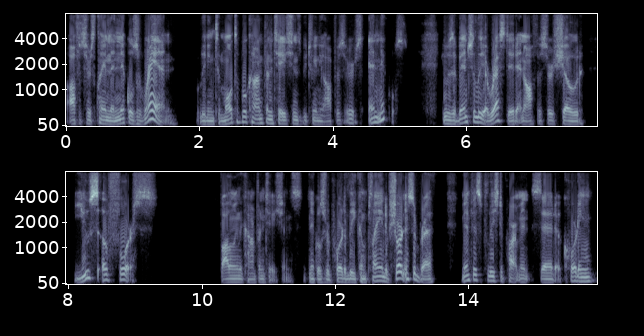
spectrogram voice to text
officers claim that Nichols ran leading to multiple confrontations between the officers and Nichols. He was eventually arrested and officers showed use of force following the confrontations. Nichols reportedly complained of shortness of breath. Memphis Police Department said, according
